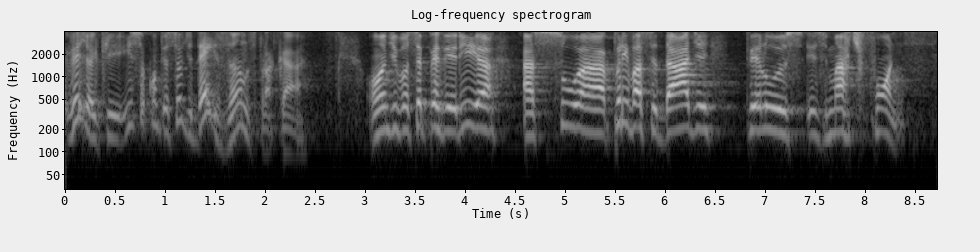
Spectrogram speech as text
Veja que isso aconteceu de 10 anos para cá, onde você perderia a sua privacidade pelos smartphones,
